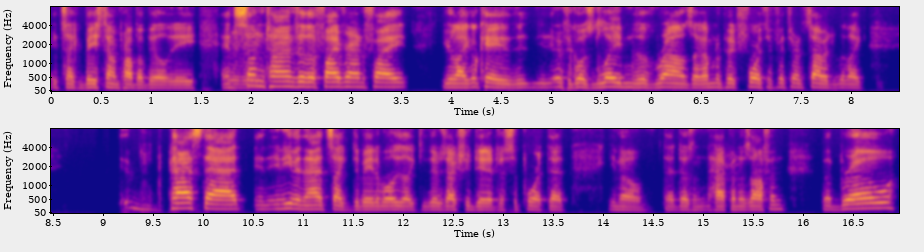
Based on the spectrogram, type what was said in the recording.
It's like based on probability. And Mhm. sometimes with a five round fight, you're like, okay, if it goes late into the rounds, like I'm gonna pick fourth or fifth round stoppage. But like past that, and, and even that's like debatable. Like there's actually data to support that. You know that doesn't happen as often. But bro,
